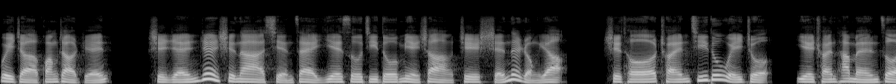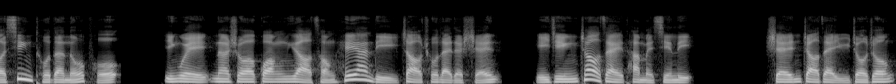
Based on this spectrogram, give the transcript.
为着光照人，使人认识那显在耶稣基督面上之神的荣耀。使徒传基督为主，也传他们做信徒的奴仆。因为那说光要从黑暗里照出来的神，已经照在他们心里。神照在宇宙中，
